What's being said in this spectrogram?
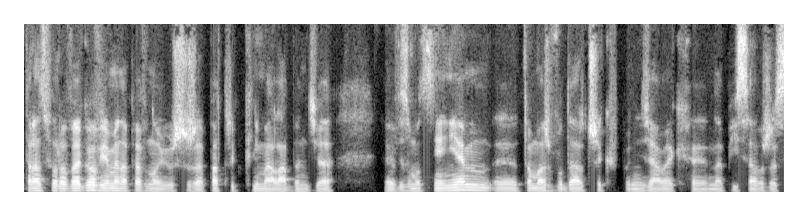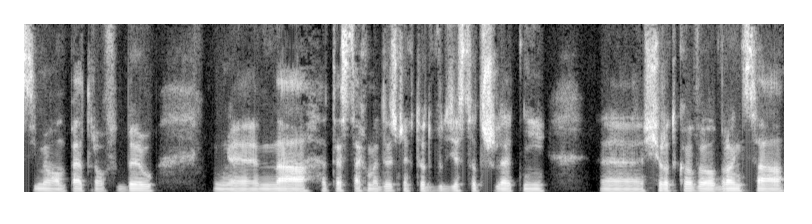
transferowego. Wiemy na pewno już, że Patryk Klimala będzie wzmocnieniem. E, Tomasz Wudarczyk w poniedziałek napisał, że Simon Petrow był na testach medycznych. To 23-letni e, środkowy obrońca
